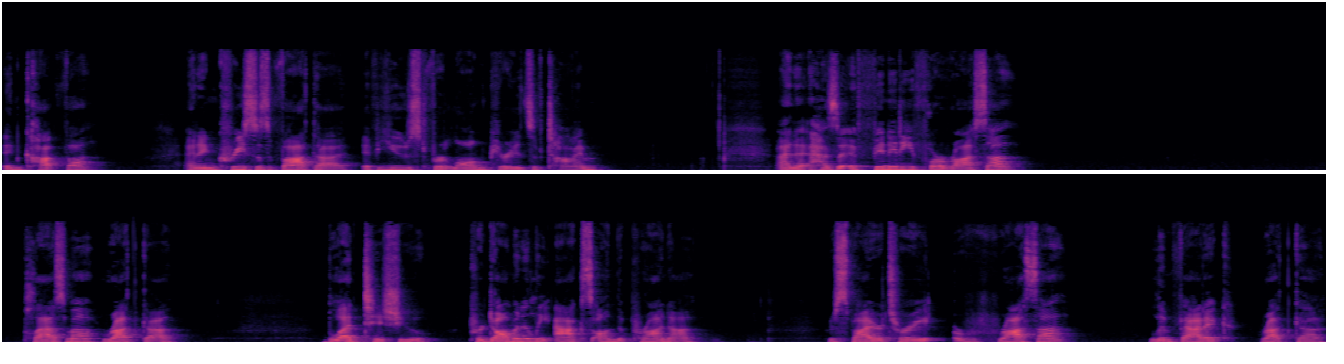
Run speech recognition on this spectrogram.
and kapha and increases vata if used for long periods of time. And it has an affinity for rasa, plasma rakta, blood tissue, predominantly acts on the prana, respiratory rasa, lymphatic rakta,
